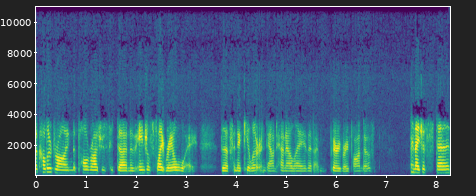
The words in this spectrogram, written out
a color drawing that Paul Rogers had done of Angel's Flight Railway, the funicular in downtown LA that I'm very, very fond of. And I just uh,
